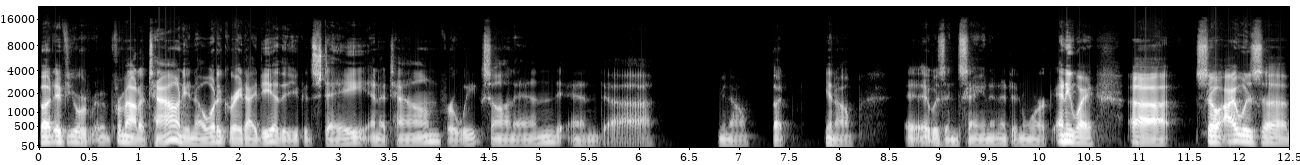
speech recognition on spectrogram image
but if you were from out of town, you know, what a great idea that you could stay in a town for weeks on end and, uh, you know, but you know, it, it was insane and it didn't work. Anyway, uh, so I was uh,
